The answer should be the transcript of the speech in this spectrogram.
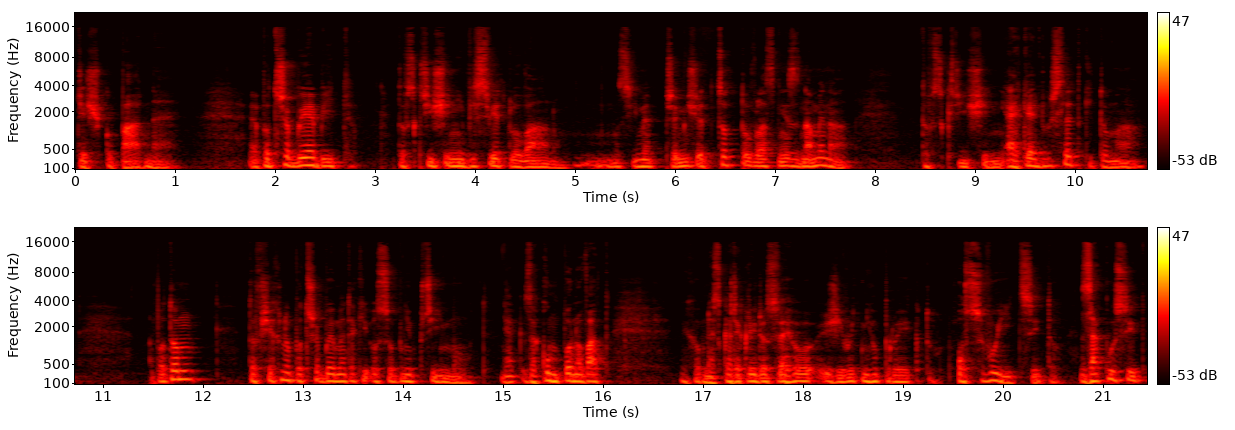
těžkopádné. Potřebuje být to vzkříšení vysvětlováno. Musíme přemýšlet, co to vlastně znamená to vzkříšení a jaké důsledky to má. A potom to všechno potřebujeme taky osobně přijmout, nějak zakomponovat, bychom dneska řekli, do svého životního projektu. Osvojit si to, zakusit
